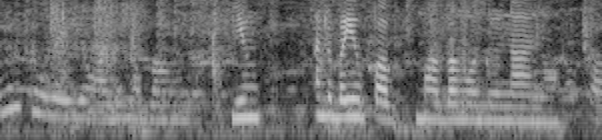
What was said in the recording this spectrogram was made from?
Anong kulay yung ano mabang? Yung, ano ba yung pa, mabango doon na ano? Ito.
